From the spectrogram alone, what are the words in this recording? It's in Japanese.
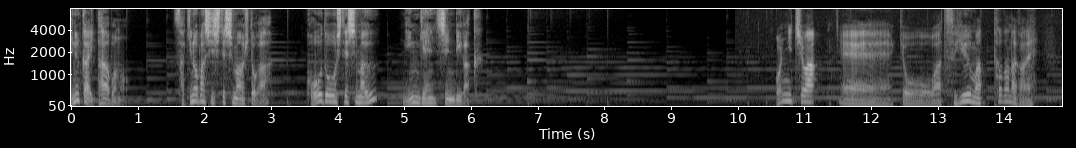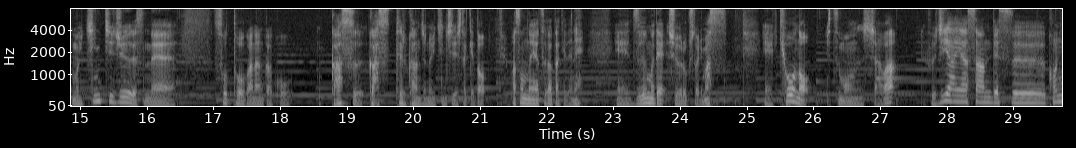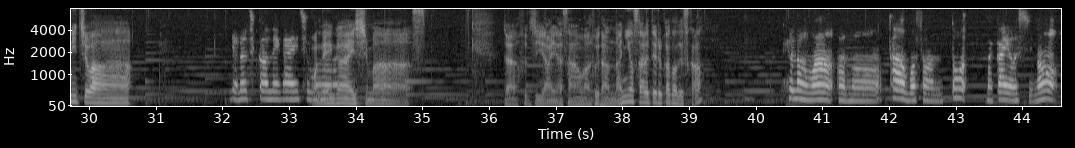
犬飼ターボの先延ばししてしまう人が行動してしまう人間心理学。こんにちは、えー、今日は梅雨真っ只中ね。もう一日中ですね。外がなんかこうガスガスってる感じの一日でしたけど、まあ、そんな八ヶ岳でね、えー、ズームで収録しております、えー、今日の質問者は藤彩さんです。こんにちは。よろしくお願いします。お願いします。じゃあ藤彩さんは普段何をされてる方ですか？普段はあのターボさんと仲良しの、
